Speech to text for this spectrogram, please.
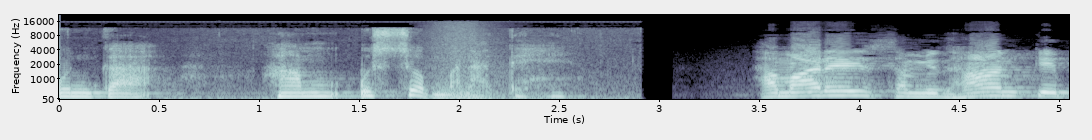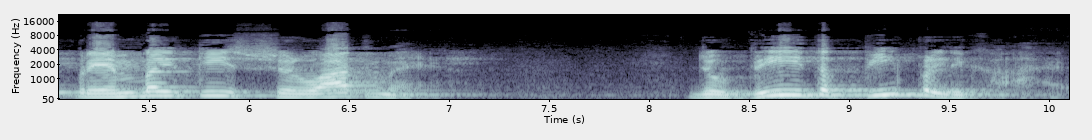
उनका हम उत्सव मनाते हैं। हमारे संविधान के प्रेम्बल की शुरुआत में जो वी द पीपल लिखा है,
